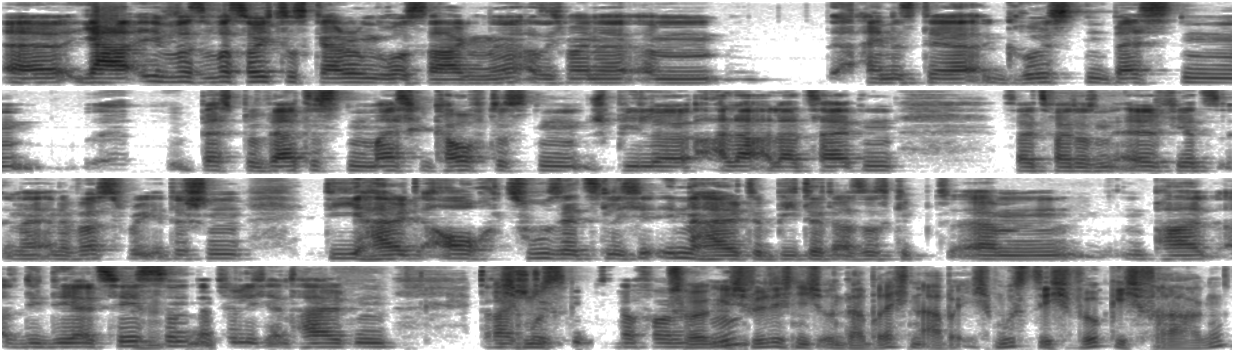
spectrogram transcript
Äh, ja, was, was soll ich zu Skyrim groß sagen? Ne? Also ich meine, ähm, eines der größten, besten, äh, bestbewertesten, meistgekauftesten Spiele aller aller Zeiten seit 2011 jetzt in der Anniversary Edition, die halt auch zusätzliche Inhalte bietet. Also es gibt ähm, ein paar, also die DLCs Mhm. sind natürlich enthalten. Drei Ich Stück muss- gibt es davon. Entschuldigung, Hm? ich will dich nicht unterbrechen, aber ich muss dich wirklich fragen,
